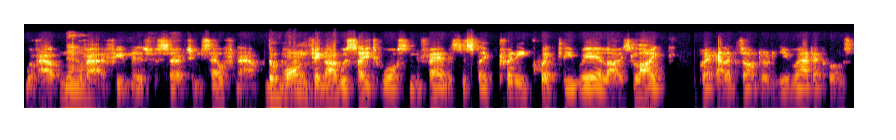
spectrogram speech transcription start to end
without No. without a few minutes research himself. Now, the one thing I would say to Orson in fairness, is they pretty quickly realised, like Greg Alexander and the New Radicals,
